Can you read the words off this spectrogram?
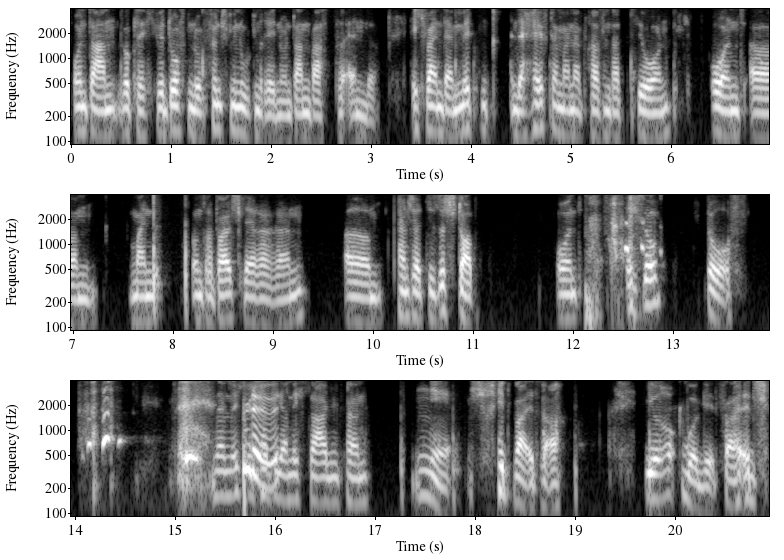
Und dann wirklich, wir durften nur fünf Minuten reden und dann war es zu Ende. Ich war in der Mitte, in der Hälfte meiner Präsentation und ähm, mein, unsere Deutschlehrerin, ähm, kein Scherz, diese Stopp. Und ich so, doof. Nämlich, ich hätte Blöd. ja nicht sagen können, nee, ich red weiter. Ihre Uhr geht falsch.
